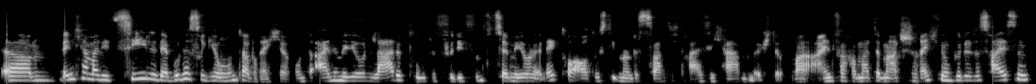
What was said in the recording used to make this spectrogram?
Ähm, wenn ich einmal die Ziele der Bundesregierung unterbreche, rund eine Million Ladepunkte für die 15 Millionen Elektroautos, die man bis 2030 haben möchte, mal einfache mathematische Rechnung würde das heißen,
